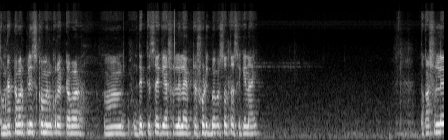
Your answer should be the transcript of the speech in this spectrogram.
তোমরা একটা বার প্লিজ কমেন্ট করো একটা বার উম, দেখতে চাই কি আসলে লাইভটা সঠিকভাবে চলতেছে কি নাই। তো আসলে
